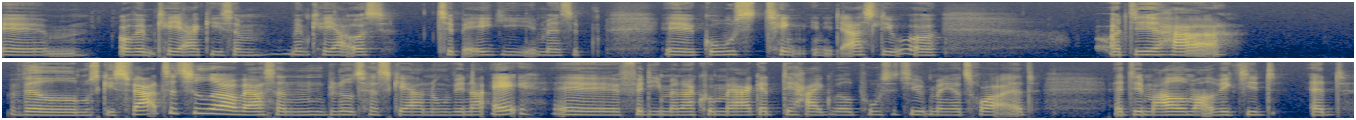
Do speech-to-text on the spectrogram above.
Øhm, og hvem kan jeg give som, hvem kan jeg også tilbagegive en masse øh, gode ting ind i deres liv. Og, og det har været måske svært til tider at være sådan, blevet nødt til at skære nogle venner af, øh, fordi man har kunnet mærke, at det har ikke været positivt, men jeg tror, at, at det er meget, meget vigtigt, at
